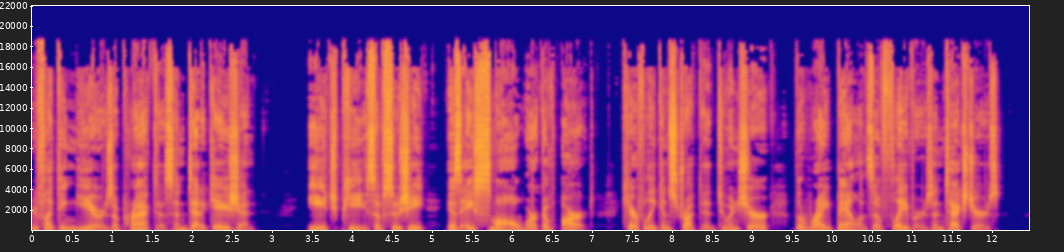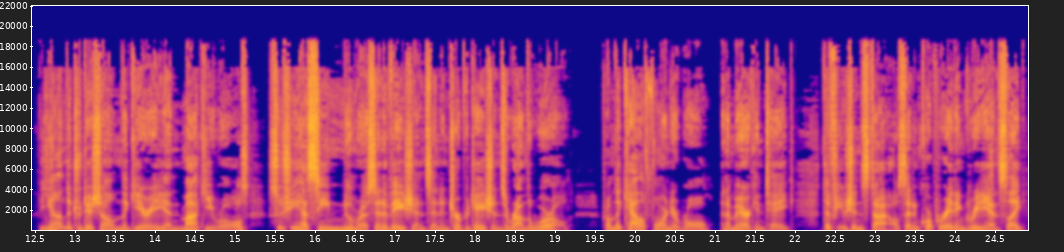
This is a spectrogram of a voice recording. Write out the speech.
reflecting years of practice and dedication. Each piece of sushi is a small work of art, carefully constructed to ensure the right balance of flavors and textures. Beyond the traditional nigiri and maki rolls, sushi has seen numerous innovations and interpretations around the world, from the California roll, an American take, to fusion styles that incorporate ingredients like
